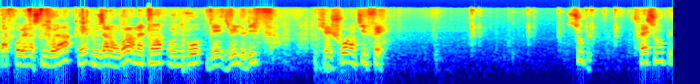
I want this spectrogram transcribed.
Pas de problème à ce niveau-là. Et nous allons voir maintenant au niveau des huiles de diff, quel choix ont-ils fait? Souple, très souple,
